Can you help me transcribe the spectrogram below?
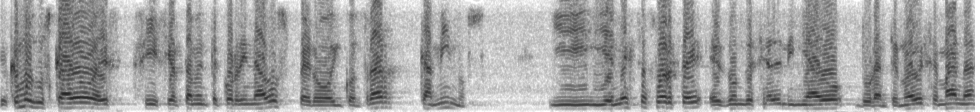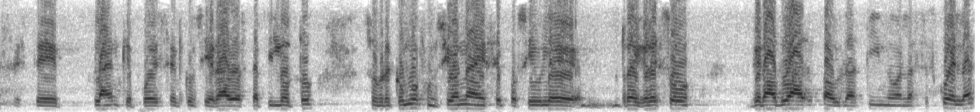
Lo que hemos buscado es, sí, ciertamente coordinados, pero encontrar caminos. Y, y en esta suerte es donde se ha delineado durante nueve semanas este plan que puede ser considerado hasta piloto sobre cómo funciona ese posible regreso gradual, paulatino a las escuelas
